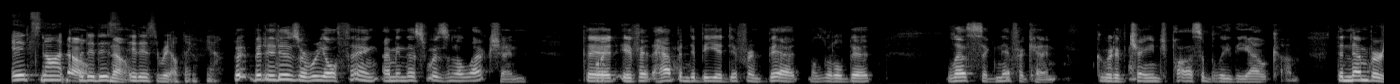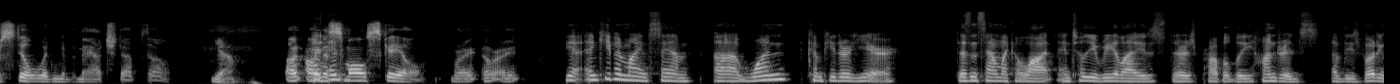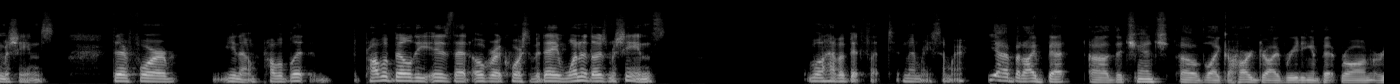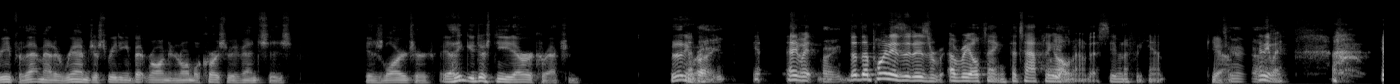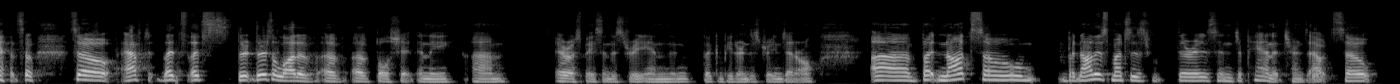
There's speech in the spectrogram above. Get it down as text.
It's not, no, but it is no. it is a real thing. Yeah. But but it is a real thing. I mean, this was an election that if it happened to be a different bit, a little bit less significant, would have changed possibly the outcome. The numbers still wouldn't have matched up though. Yeah. On on and, a small scale, right? All right. Yeah, and keep in mind, Sam, uh, one computer year doesn't sound like a lot until you realize there's probably hundreds of these voting machines. Therefore, you know, probably the probability is that over a course of a day, one of those machines will have a bit flipped in memory somewhere. Yeah, but I bet uh, the chance of like a hard drive reading a bit wrong, or even for that matter, RAM just reading a bit wrong in a normal course of events is is larger. I think you just need error correction. But anyway, right. Yeah. Anyway, right. the, the point is, it is a real thing that's happening yeah. all around us, even if we can't. can't yeah. Anyway. yeah so so after let's let's there, there's a lot of, of of bullshit in the um aerospace industry and in the computer industry in general uh but not so but not as much as there is in Japan, it turns out. So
